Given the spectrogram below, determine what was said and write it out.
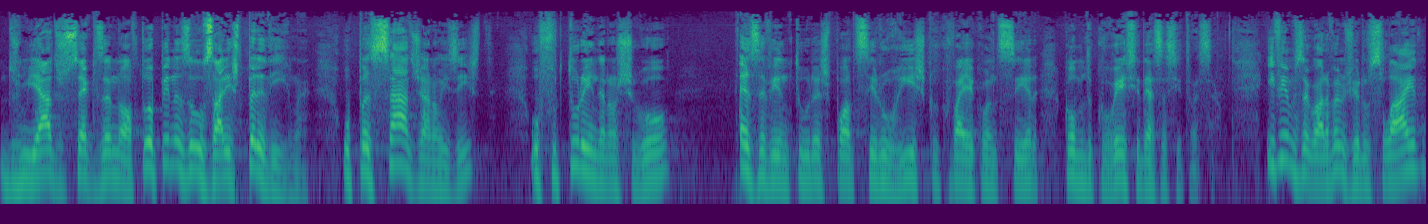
dos meados do século XIX. Estou apenas a usar este paradigma. O passado já não existe, o futuro ainda não chegou, as aventuras pode ser o risco que vai acontecer como decorrência dessa situação. E vemos agora, vamos ver o slide,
